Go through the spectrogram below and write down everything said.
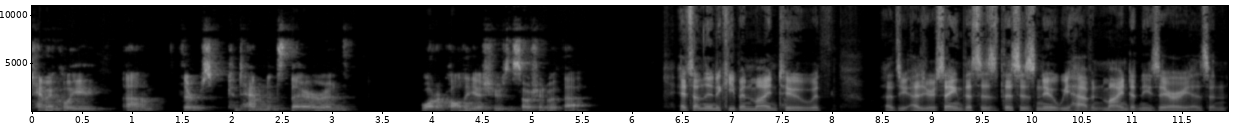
chemically, um, there's contaminants there and water quality issues associated with that. It's something to keep in mind too. With as you as you're saying, this is this is new. We haven't mined in these areas, and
